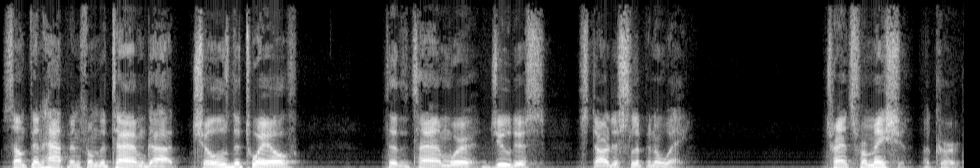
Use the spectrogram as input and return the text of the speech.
Something happened from the time God chose the 12 to the time where Judas started slipping away. Transformation occurred.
